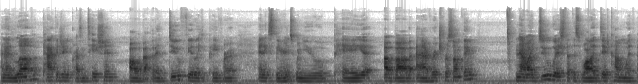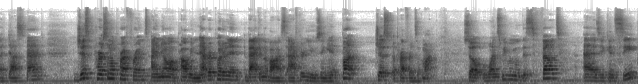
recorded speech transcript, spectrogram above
And I love packaging, presentation, all about that. I do feel like you pay for an experience when you pay above average for something. Now, I do wish that this wallet did come with a dust bag. Just personal preference. I know I'll probably never put it in back in the box after using it, but just a preference of mine. So once we remove this felt, as you can see,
